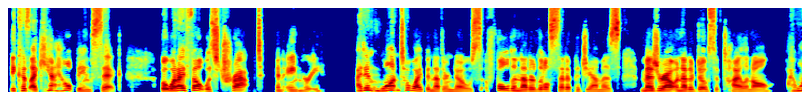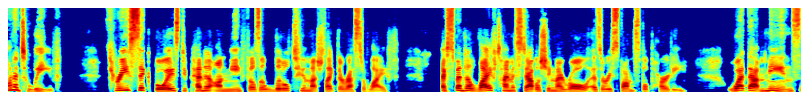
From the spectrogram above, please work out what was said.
because I can't help being sick. But what I felt was trapped and angry. I didn't want to wipe another nose, fold another little set of pajamas, measure out another dose of Tylenol. I wanted to leave. Three sick boys dependent on me feels a little too much like the rest of life. I've spent a lifetime establishing my role as a responsible party. What that means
